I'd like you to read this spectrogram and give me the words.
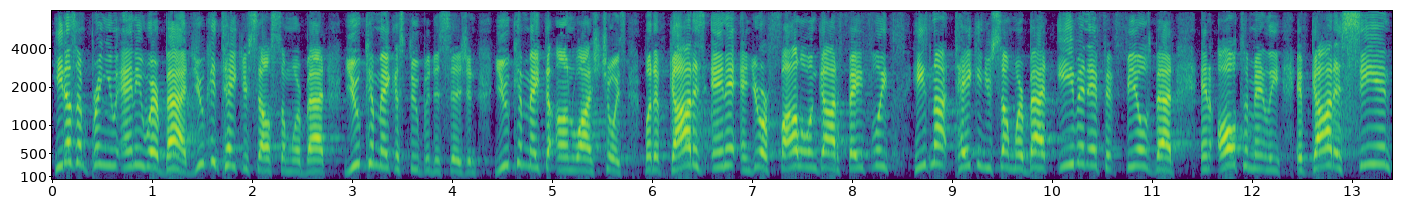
He doesn't bring you anywhere bad. You can take yourself somewhere bad. You can make a stupid decision. You can make the unwise choice. But if God is in it and you're following God faithfully, He's not taking you somewhere bad, even if it feels bad. And ultimately, if God is seeing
